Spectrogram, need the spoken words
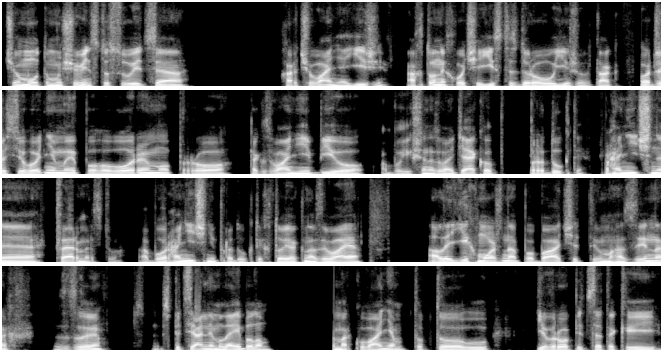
Чому? Тому що він стосується харчування їжі. А хто не хоче їсти здорову їжу, так? Отже, сьогодні ми поговоримо про так звані біо, або їх ще називають екопродукти, органічне фермерство або органічні продукти, хто як називає, але їх можна побачити в магазинах з спеціальним лейбелом, маркуванням. Тобто у Європі це такий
